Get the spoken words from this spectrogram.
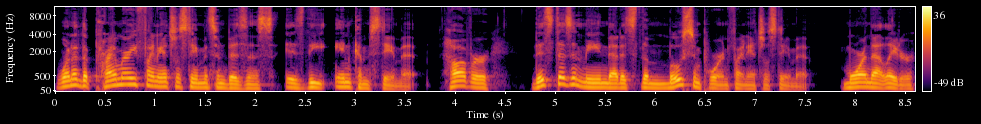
One of the primary financial statements in business is the income statement. However, this doesn't mean that it's the most important financial statement. More on that later,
